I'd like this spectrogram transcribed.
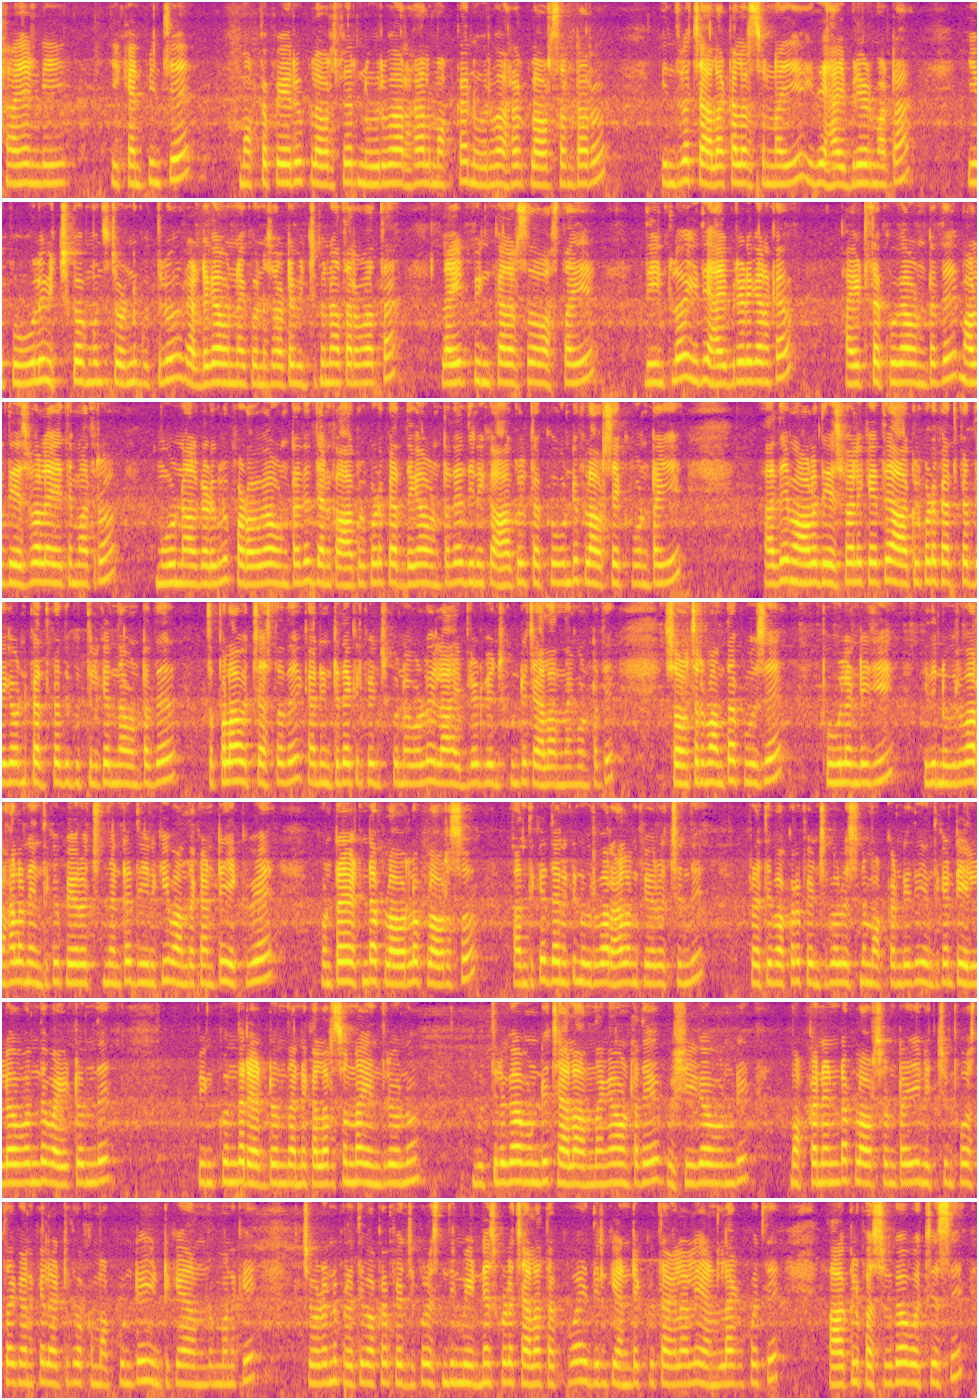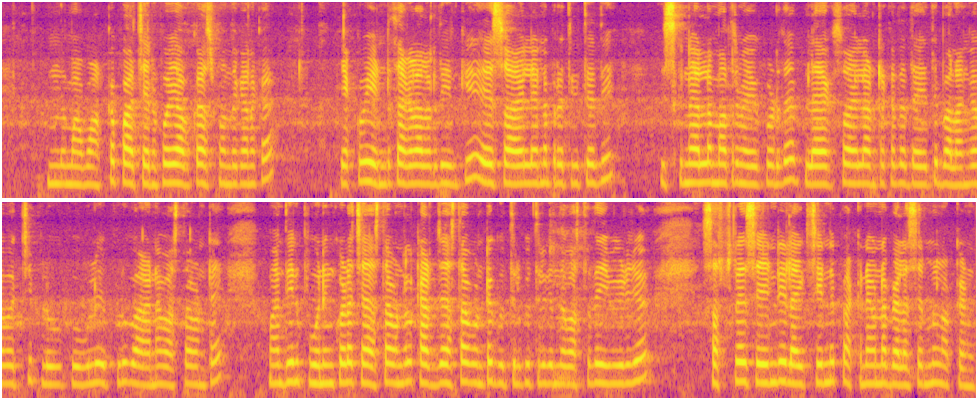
Hi అండి. ఈ కనిపించే మొక్క పేరు ఫ్లవర్స్ పేరు నూరు వారహాల మొక్క నూరు వారహాల ఫ్లవర్స్ అంటారు. ఇందులో చాలా కలర్స్ ఉన్నాయి. ఇది హైబ్రిడ్ అన్నమాట. ఈ పువ్వులు విచ్చుకోకముందు చూడండి గుత్తులు రెడ్గా ఉన్నాయి కొన్ని చోట విచ్చుకున్న తర్వాత లైట్ పింక్ కలర్స్ వస్తాయి. దీంట్లో ఇది హైబ్రిడ్ కనుక హైట్ తక్కువగా ఉంటుంది. మళ్ళీ దేశవాళీ అయితే మాత్రం మూడు నాలుగు అడుగులు పొడవుగా ఉంటుంది. దానికి ఆకులు కూడా పెద్దగా ఉంటుంది. దీనికి ఆకులు తక్కువ ఉండి ఫ్లవర్స్ ఎక్కువ ఉంటాయి. అదే మామూలుగా దేశవాళీకి అయితే ఆకులు కూడా పెద్ద పెద్దగా ఉండి పెద్ద పెద్ద గుత్తుల కింద ఉంటుంది. తుప్పలా వచ్చేస్తుంది. కానీ ఇంటి దగ్గర పెంచుకునే వాళ్ళు ఇలా హైబ్రిడ్ పెంచుకుంటే చాలా అందంగా ఉంటుంది. సంవత్సరం అంతా పూసే పువ్వులండి ఇది ఇది నూరు వరహాలని ఎందుకు పేరు వచ్చిందంటే దీనికి వంద కంటే ఎక్కువే ఉంటాయంటే ఆ ఫ్లవర్లో ఫ్లవర్స్. అందుకే దానికి నూరు వరహాలని పేరు వచ్చింది. ప్రతి ఒక్కరు పెంచుకోవాల్సిన మొక్క అండి ఇది. ఎందుకంటే ఎల్లో ఉంది వైట్ ఉంది పింక్ ఉంది రెడ్ ఉంది అన్ని కలర్స్ ఉన్నాయి ఇందులోను. గుత్తులుగా ఉండి చాలా అందంగా ఉంటుంది. ఖుషీగా ఉండి మొక్క నిండా ఫ్లవర్స్ ఉంటాయి నిత్యం పోస్తే కనుక ఇలాంటిది ఒక మొక్క ఉంటే ఇంటికి అందం మనకి చూడండి ప్రతి ఒక్కరు పెంచుకోవాల్సింది. దీని మెయింటెనెన్స్ కూడా చాలా తక్కువ. దీనికి ఎండ ఎక్కువ తగలాలి. ఎండ లేకపోతే ఆకులు పసుపుగా వచ్చేసి మా మొక్క చనిపోయే అవకాశం ఉంది కనుక ఎక్కువ ఎండ తగలాలి దీనికి ఏ సాయిల్ అయినా బ్రతుకుతుంది. ఇసుక నేలలో మాత్రం వేయకూడదు. బ్లాక్ సాయిల్ అంటారు కదా అది అయితే బలంగా వచ్చి పువ్వు పువ్వులు ఎప్పుడు బాగానే వస్తూ ఉంటాయి. మనం దీన్ని పూనింగ్ కూడా చేస్తూ ఉండాలి కట్ చేస్తూ ఉంటే గుత్తులు గుత్తులు కింద వస్తుంది ఈ వీడియో. సబ్స్క్రైబ్ చేయండి లైక్ చేయండి పక్కనే ఉన్న బెల్ సింబల్ నొక్కండి.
